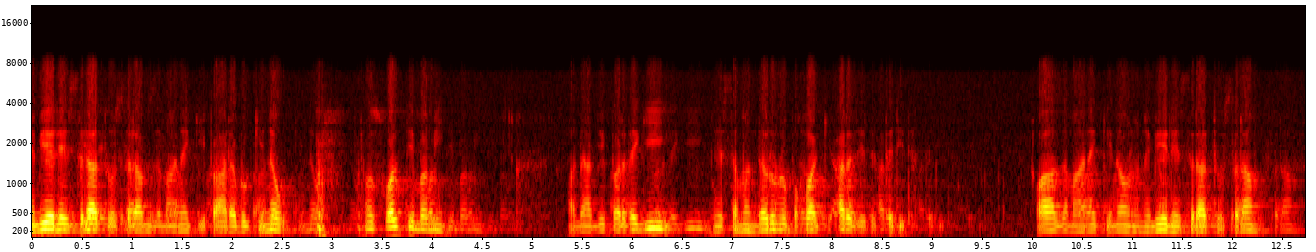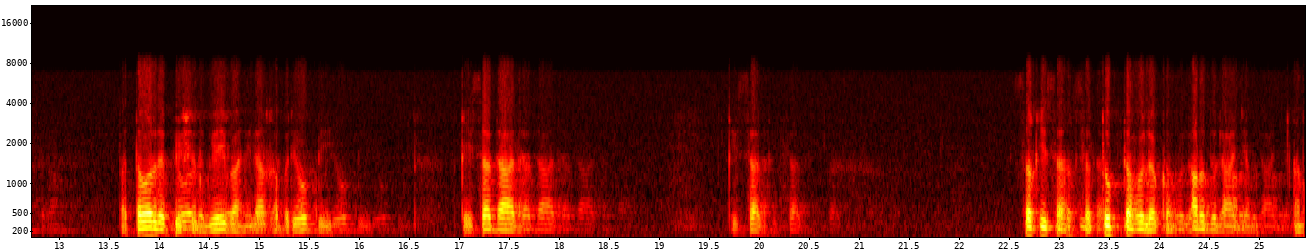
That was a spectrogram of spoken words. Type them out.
نبی علیہ الصلوۃ والسلام زمانه کې په عربو کې نو اوس خپلتي بمي او دا به پردګي د سمندرونو په خوا کې ارزه ته تللی ده او زمانه کې نو نبی علیہ الصلوۃ والسلام په تور د پیشنګوي باندې دا خبرې وکړي قصه دا ده قصه ده څه قصه ستفتح لكم ارض العجم ان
